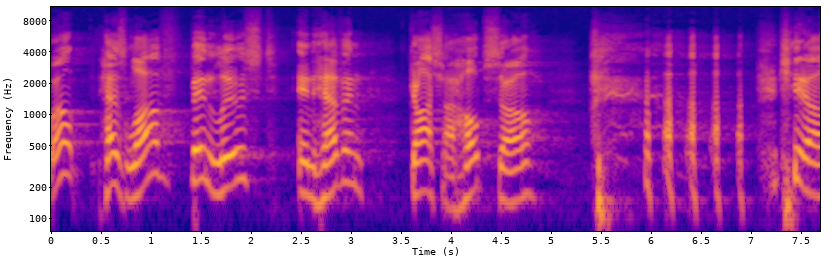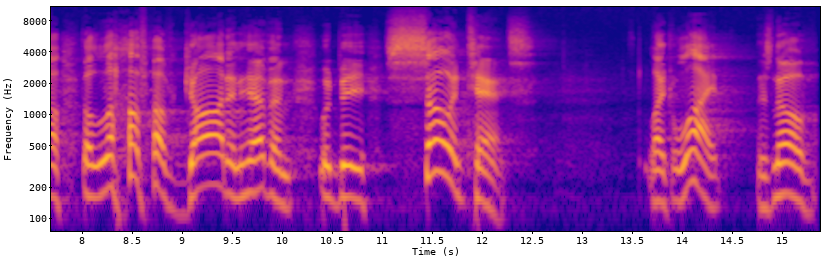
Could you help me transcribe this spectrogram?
Well, has love been loosed in heaven? Gosh, I hope so. you know, the love of God in heaven would be so intense, like light. There's no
